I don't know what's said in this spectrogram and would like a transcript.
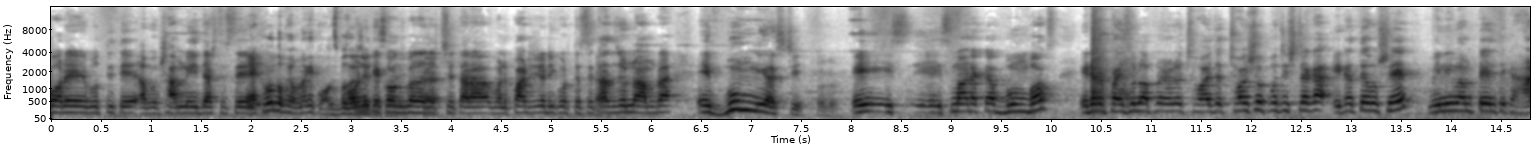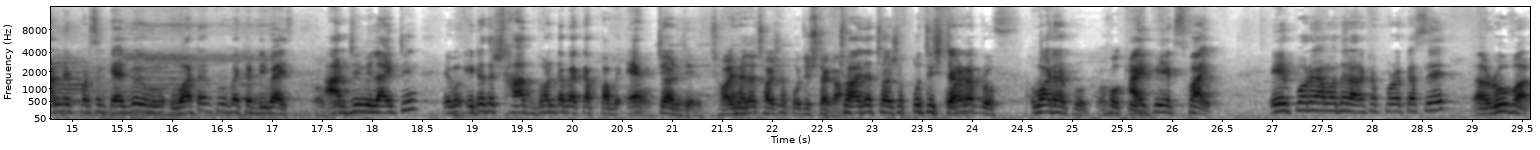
পরবর্তীতে এবং সামনে ঈদ আসতেছে। এখন তো ভাই অনেকে কক্সবাজার অনেকে। কক্সবাজার হ্যাঁ। যাচ্ছে তারা মানে পার্টি রেডি করতেছে। তাদের জন্য আমরা এই বুম নিয়ে আসছি। এই স্মার্ট একটা বুম বক্স এটার প্রাইস হলো আপনার হলো ছয় হাজার ছয়শো পঁচিশ টাকা। এটাতেও সে মিনিমাম টেন থেকে হান্ড্রেড পার্সেন্ট ক্যাশব্যাক এবং ওয়াটার প্রুফ একটা ডিভাইস আর জিবি লাইটিং এবং এটাতে সাত ঘণ্টা ব্যাকআপ পাবে এক চার্জে ছয় হাজার ছয়শো পঁচিশ টাকা। ছয় হাজার ছয়শো পঁচিশ টাকা। আইপিএক্স ফাইভ এরপরে আমাদের আরেকটা প্রোডাক্ট আছে রোভার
